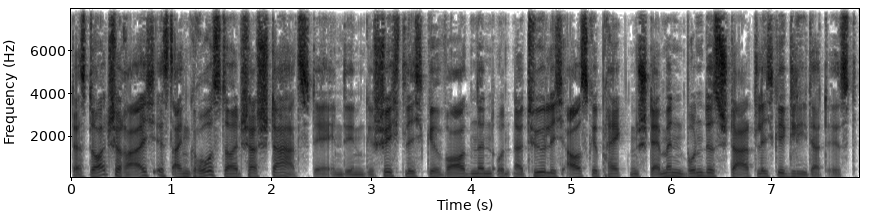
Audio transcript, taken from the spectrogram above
Das Deutsche Reich ist ein großdeutscher Staat, der in den geschichtlich gewordenen und natürlich ausgeprägten Stämmen bundesstaatlich gegliedert ist.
